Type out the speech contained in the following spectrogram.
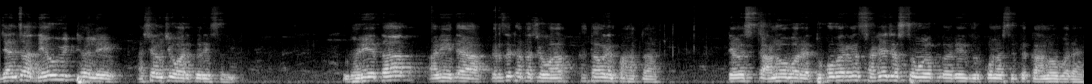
ज्यांचा देव विठ्ठल आहे असे आमचे वारकरी संत. घरी येतात आणि त्या कर्ज खताच्या वा खतावर पाहतात. त्यावेळेस कानोबर आहे तुकोबाऱ्यांना सगळ्यात जास्त ओळख जर कोण असते तर कानोबर आहे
